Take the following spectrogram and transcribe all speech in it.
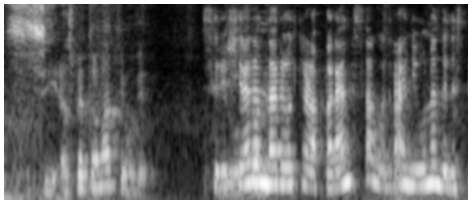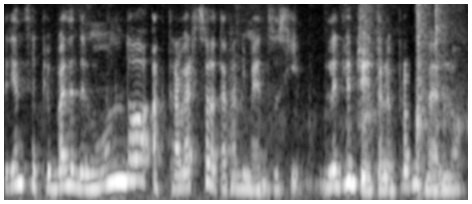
Sì, aspetta un attimo che Se riuscirai ad fare... andare oltre l'apparenza, godrai di una delle esperienze più belle del mondo attraverso la Terra di Mezzo. Sì, le- leggetelo, è proprio bello.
